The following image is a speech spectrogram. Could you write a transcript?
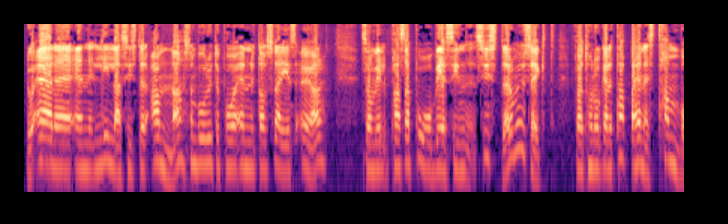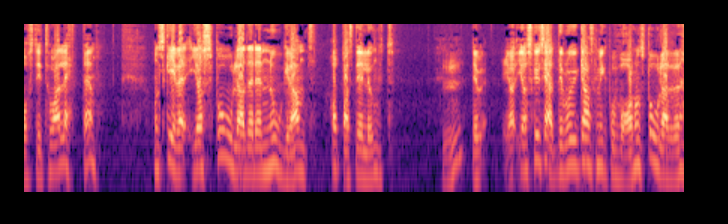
Då är det en lilla syster Anna som bor ute på en av Sveriges öar. Som vill passa på att be sin syster om ursäkt för att hon råkade tappa hennes tandborste i toaletten. Hon skriver Jag spolade den noggrant. Hoppas det är lugnt. Mm. Det, jag, jag skulle säga att det beror ju ganska mycket på var hon spolade den.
